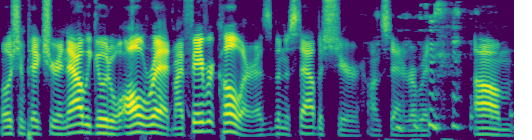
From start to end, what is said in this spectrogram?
motion picture, and now we go to all red, my favorite color, has been established here on Standard Orbit. um,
